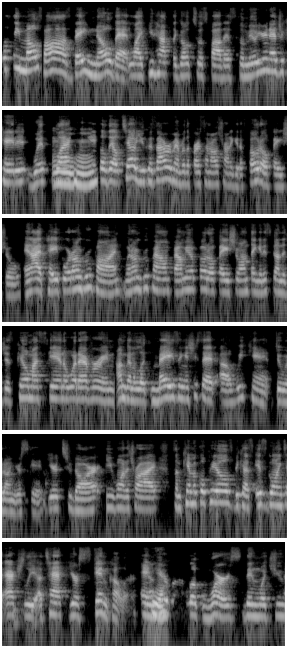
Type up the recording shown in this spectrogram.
Well, see, most spas they know that. Like, you have to go to a spa that's familiar and educated with black Mhm. skin. So they'll tell you. Because I remember the first time I was trying to get a photo facial, and I paid for it on Groupon. Went on Groupon, found me a photo facial. I'm thinking it's gonna just peel my skin or whatever, and I'm gonna look amazing. And she said, uh, "We can't do it on your skin. You're too dark. You want to try some chemical peels because it's going to actually attack your skin color, and Yeah. you're gonna look worse than what you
